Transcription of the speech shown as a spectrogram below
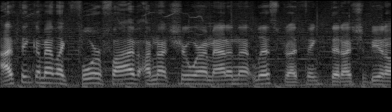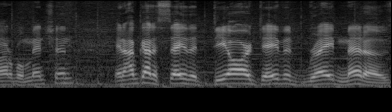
I think I'm at like four or five. I'm not sure where I'm at on that list, but I think that I should be an honorable mention. And I've got to say that Dr. David Ray Meadows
